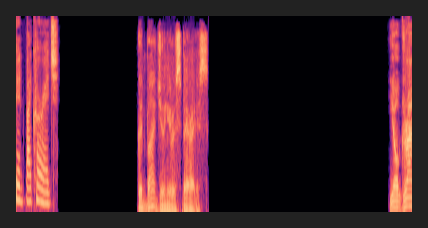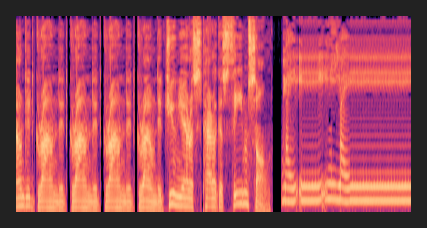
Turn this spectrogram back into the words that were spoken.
Goodbye courage. Goodbye Junior Asparagus. You're grounded grounded grounded grounded grounded Junior Asparagus theme song. Yay, yay.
